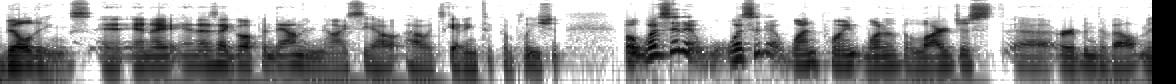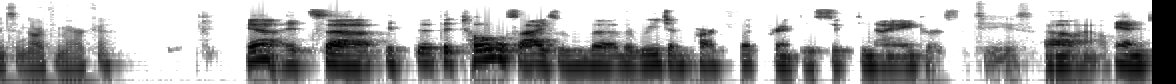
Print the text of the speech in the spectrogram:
buildings, and, and I and as I go up and down there now, I see how how it's getting to completion. But wasn't it at, was it at one point one of the largest uh, urban developments in North America? Yeah, it's uh, it, the, the total size of the the Regent Park footprint is 69 acres. Jeez, um, wow! And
